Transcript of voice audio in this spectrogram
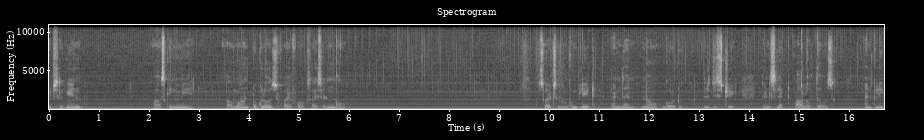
it's again asking me I want to close Firefox. I said no. So it's now complete and then now go to registry and select all of those and click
